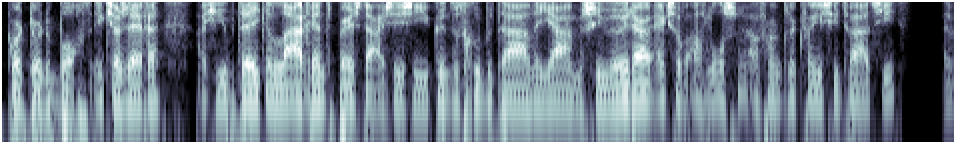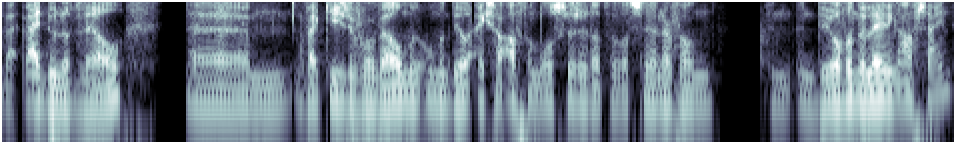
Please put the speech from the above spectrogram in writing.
kort door de bocht. Ik zou zeggen, als je hypotheek een laag rentepercentage is en je kunt het goed betalen. Ja, misschien wil je daar extra op aflossen, afhankelijk van je situatie. Eh, wij, wij doen dat wel. Ehm, wij kiezen ervoor wel om, om een deel extra af te lossen, zodat we wat sneller van een, een deel van de lening af zijn.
